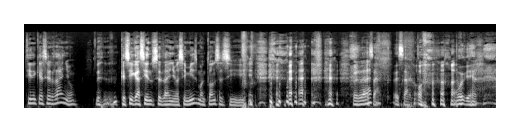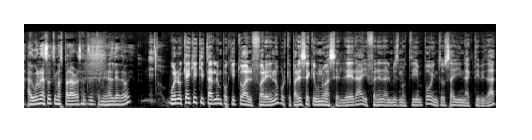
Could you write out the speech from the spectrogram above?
tiene que hacer daño? que siga haciéndose daño a sí mismo, entonces sí. ¿Verdad? Exacto, exacto. Muy bien. ¿Algunas últimas palabras antes de terminar el día de hoy? Bueno, que hay que quitarle un poquito al freno, porque parece que uno acelera y frena al mismo tiempo, entonces hay inactividad.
